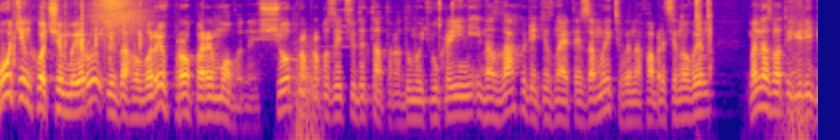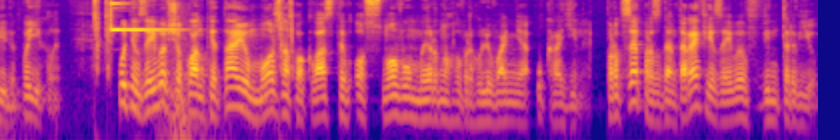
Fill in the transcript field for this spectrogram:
Путін хоче миру і заговорив про перемовини. Що про пропозицію диктатора думають в Україні і на заході? Дізнаєтесь за мить. Ви на фабриці новин. Мене звати Юрій Бібік. Поїхали. Путін заявив, що план Китаю можна покласти в основу мирного врегулювання України. Про це президент Арефії заявив в інтерв'ю.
